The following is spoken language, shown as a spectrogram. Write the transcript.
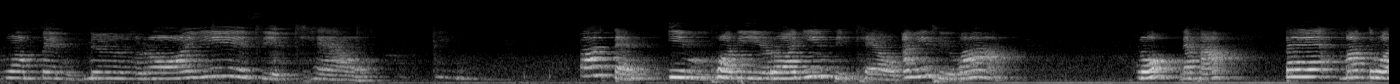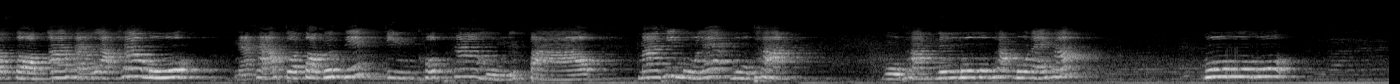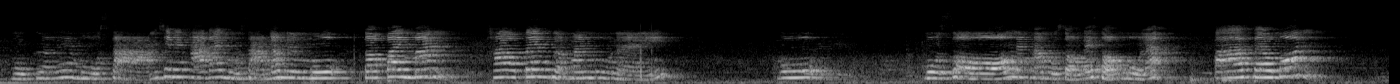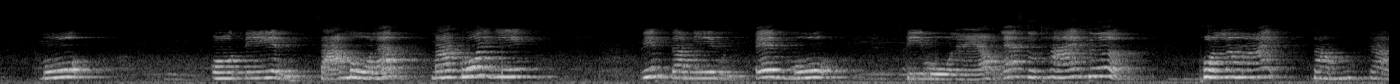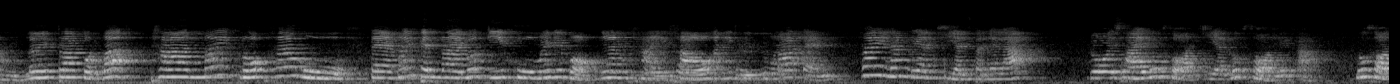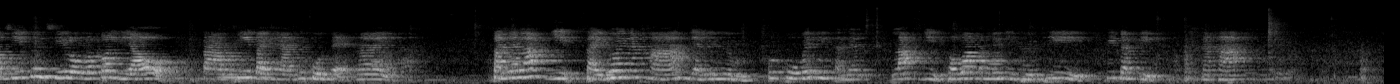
รวมเป็นหนึ่งร้อยยี่สิบแคลป้าแตนอิ่มพอดีร้อยยี่สิบแคลอันนี้ถือว่าครบนะคะ แต่มาตรวจสอบอาหารหลักห้าหมู่ นะคะ ตรวจสอบดูสิกินครบห้าหมู่หรือเปล่า มาที่หมู่แรกหมู่ผัก หมู่ผักหนึ่งหมู่หมู่ผักหมู่ไหนคะหมู่หมู่หมู่หมูเกลือแร่หมูสามใช่ไหมคะ ได้หมูสามแล้วหนึ่งหมูต่อไปมันข้าวแป้งเผือกมันหมูไหน หมูหมู่สองนะคะ หมู่สองได้สองหมู่แล้วปลาแซลมอน หมูโปรตีนสามหมู่ล มากล้วยอีก วิตามินเป็นหมูสี่หมู่แล้ว และ สุดท้ายคือ ผลไม้ซ้ำกัน เลยปรากฏว่า ทานไม่ครบห้าหมู่ แต่ไม่เป็นไรเมื่อกี้ครูไม่ได้บอกเงื่อนไขเขา อันนี้คือตัวป้าแตนให้นักเรียนเขียนสัญลักษณ์ โดยใช้ลูกศรเขียนลูกศรเลยค่ะ ลูกศรชี้ขึ้นชี้ลงแล้วก็เลี้ยว ตามที่ใบงานที่ครูแจกให้ สัญลักษณ์หยิบใส่ด้วยนะคะ อย่าลืมคุณครูไม่มีสัญลักษณ์หยิบเพราะว่ามันไม่มีพื้นที่ที่จะปิด นะคะ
